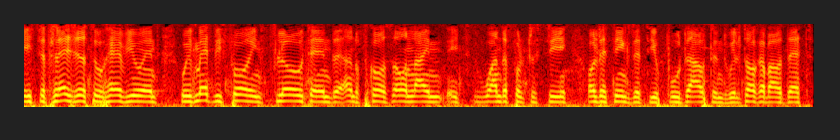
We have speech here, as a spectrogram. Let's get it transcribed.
It's a pleasure to have you, and we've met before in Float, and, and of course online. It's wonderful to see all the things that you put out, and we'll talk about that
